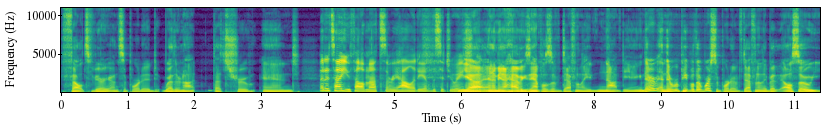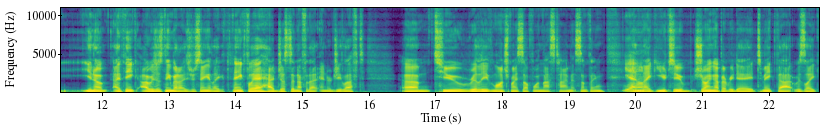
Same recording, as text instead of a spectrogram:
felt very unsupported, whether or not that's true. And but it's how you felt and that's the reality of the situation yeah, and I mean, I have examples of definitely not being there, and there were people that were supportive, definitely. But also, you know, I think I was just thinking about it as you're saying it. Like, thankfully, I had just enough of that energy left um, to really launch myself one last time at something. Yeah. And like YouTube showing up every day to make that was like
